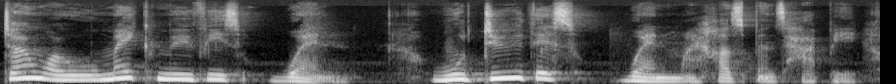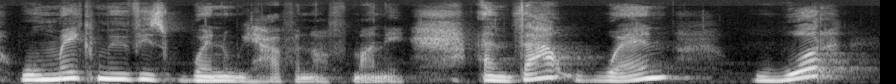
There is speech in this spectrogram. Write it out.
don't worry, we'll make movies when. We'll do this when my husband's happy. We'll make movies when we have enough money. And that when, what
